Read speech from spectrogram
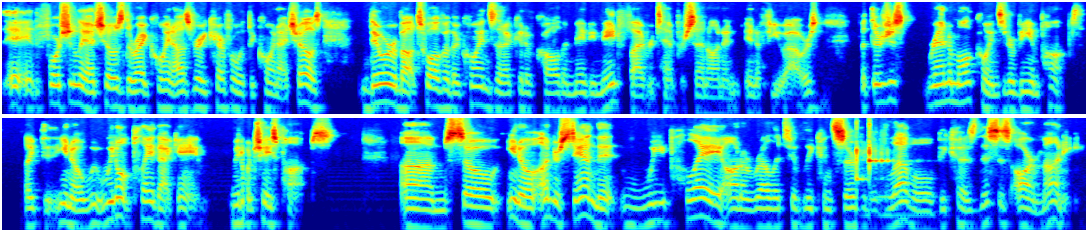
it, fortunately, I chose the right coin. I was very careful with the coin I chose. There were about 12 other coins that I could have called and maybe made five or 10% on in, in a few hours, but they're just random altcoins that are being pumped. Like, you know, we, we don't play that game. We don't chase pumps. Um, so, you know, understand that we play on a relatively conservative level because this is our money.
